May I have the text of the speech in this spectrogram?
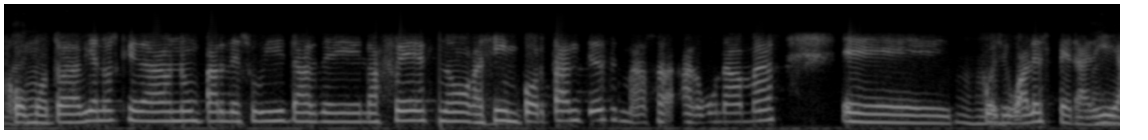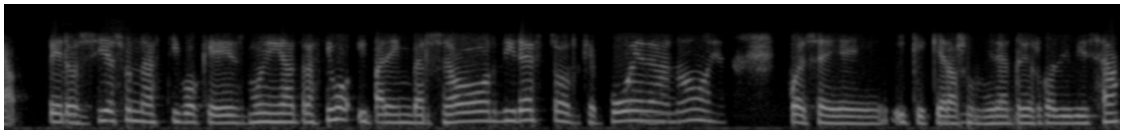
como todavía nos quedan un par de subidas de la FED, no así importantes, más alguna más, eh, pues igual esperaría. Pero sí es un activo que es muy atractivo y para inversor directo, el que pueda, ¿no? Pues eh, y que quiera asumir el riesgo de divisa,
